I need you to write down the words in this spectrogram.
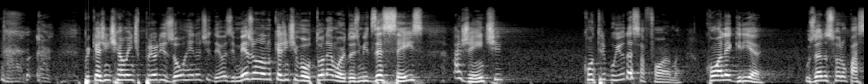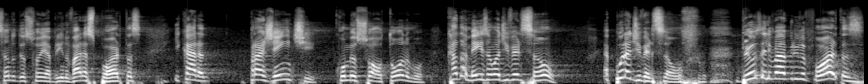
porque a gente realmente priorizou o reino de Deus. E mesmo no ano que a gente voltou, né, amor, 2016, a gente contribuiu dessa forma, com alegria. Os anos foram passando, Deus foi abrindo várias portas. E, cara, para a gente, como eu sou autônomo, cada mês é uma diversão. É pura diversão. Deus ele vai abrindo portas.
